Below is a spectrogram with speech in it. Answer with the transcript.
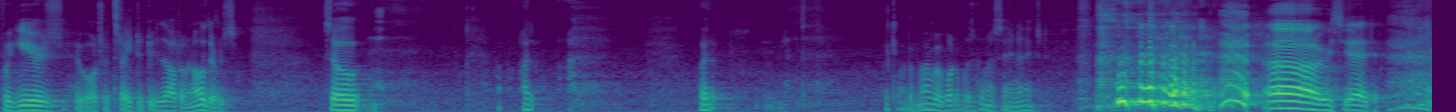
for years who also tried to do that on others. So, I, well, I can't remember what I was going to say next. oh, shit.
